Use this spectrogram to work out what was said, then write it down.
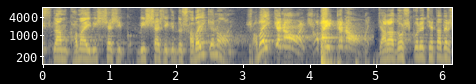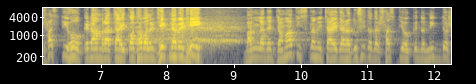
ইসলাম ক্ষমায় বিশ্বাসী বিশ্বাসী কিন্তু সবাইকে নয় সবাইকে নয় সবাইকে নয়। যারা দোষ করেছে তাদের শাস্তি হোক, এটা আমরা চাই। কথা বলেন ঠিক না ঠিক? বাংলাদেশ জামাত ইসলামী চাই যারা দোষী তাদের শাস্তি হোক, কিন্তু নির্দোষ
